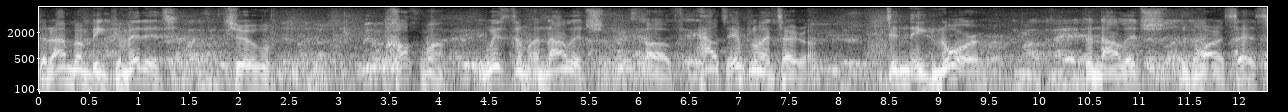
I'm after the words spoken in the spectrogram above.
The Rambam being committed to chokhmah, wisdom, and knowledge of how to implement Torah, didn't ignore the knowledge. The Gemara says,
